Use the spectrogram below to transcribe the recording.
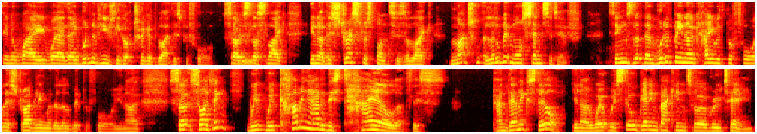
in a way where they wouldn't have usually got triggered like this before. So mm. it's hmm. just like, you know, the stress responses are like much, a little bit more sensitive. Things that they would have been okay with before, they're struggling with a little bit before, you know. So, so I think we're, we're coming out of this tail of this pandemic still, you know, we're, we're still getting back into a routine.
